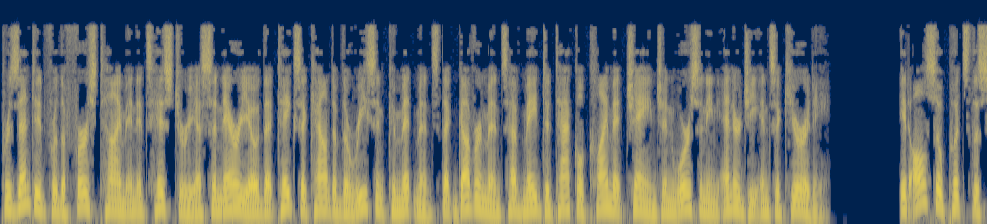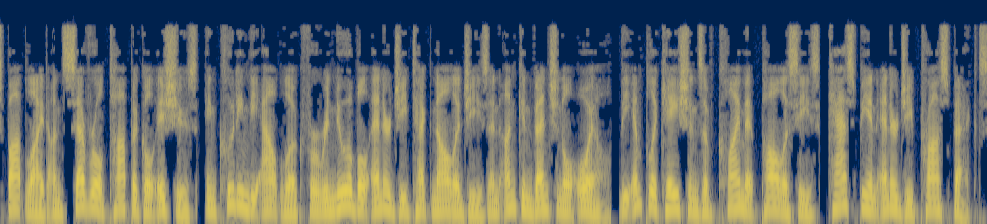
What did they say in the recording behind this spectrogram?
presented for the first time in its history a scenario that takes account of the recent commitments that governments have made to tackle climate change and worsening energy insecurity. It also puts the spotlight on several topical issues, including the outlook for renewable energy technologies and unconventional oil, the implications of climate policies, Caspian energy prospects,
